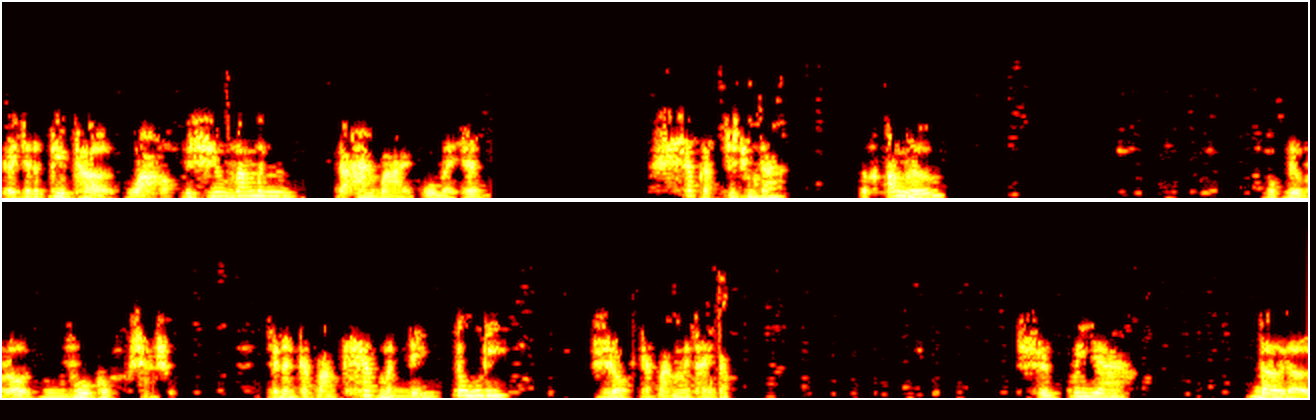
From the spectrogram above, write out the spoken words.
để cho nó kịp thời hòa hợp với siêu văn minh đã an bài của bề trên sắp đặt cho chúng ta được âm hưởng một đường lối vô cùng sáng suốt. Cho nên các bạn khép mình đi, tu đi, rồi các bạn mới thấy được sự quý gia đời đời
